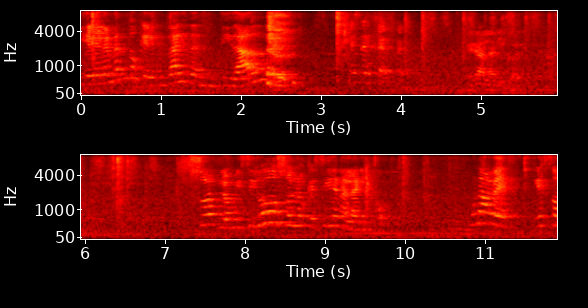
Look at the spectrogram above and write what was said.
y el elemento que les da identidad es el jefe. Era de Son, los visigodos son los que siguen a Larico. Una vez que eso,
